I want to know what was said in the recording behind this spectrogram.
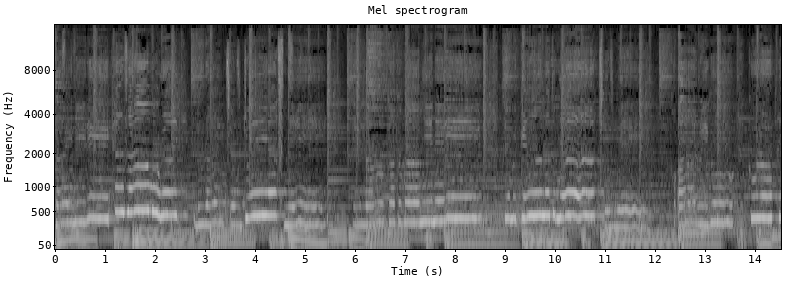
ဆိုင်နေတဲ့ခံစား ကကဘာမြင်နေဒီမကင်းလို့တများချင်နေခေါ်အားရီကိုကိုရောပြ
